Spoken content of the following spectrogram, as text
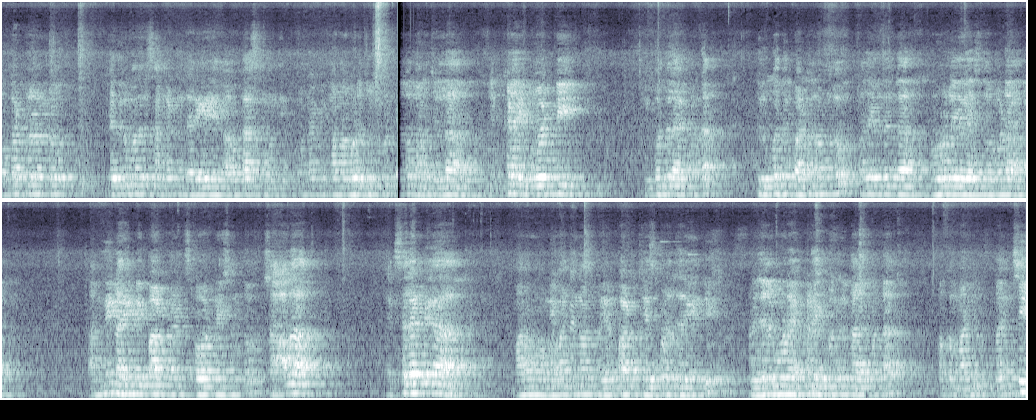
ఒకటి రెండు చెదురు సంఘటన జరిగే అవకాశం ఉంది. ఉన్నట్టు మనం కూడా చూసుకుంటే మన జిల్లా ఎక్కడ ఎటువంటి ఇబ్బంది లేకుండా తిరుపతి పట్టణంలో అదేవిధంగా రూరల్ ఏరియాస్లో కూడా అన్ని లైన్ డిపార్ట్మెంట్స్ కోఆర్డినేషన్తో చాలా ఎక్సలెంట్గా మనము నిమజ్జనం ఏర్పాటు చేసుకోవడం జరిగింది. ప్రజలు కూడా ఎక్కడ ఇబ్బందులు కలగకుండా ఒక మంచి మంచి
